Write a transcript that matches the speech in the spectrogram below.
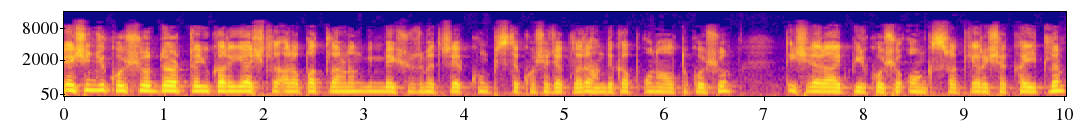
Beşinci koşu 4 ve yukarı yaşlı Arap atlarının 1500 metre kum pistte koşacakları handikap 16 koşu. Dişilere ait bir koşu 10 kısrak yarışa kayıtlı.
